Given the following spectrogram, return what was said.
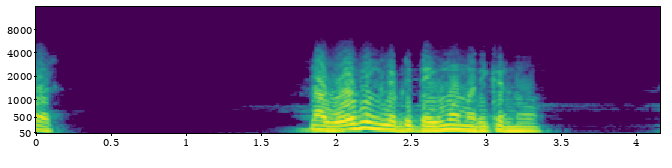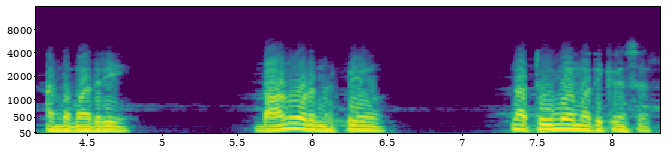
சார் நான் ஓவியங்களை எப்படி தெய்வமா மதிக்கிறனோ அந்த மாதிரி பானுவோட நட்பையும் நான் தூய்மையா மதிக்கிறேன் சார்.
